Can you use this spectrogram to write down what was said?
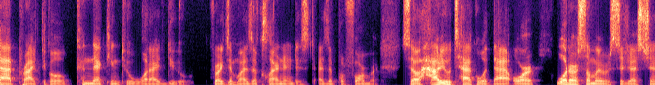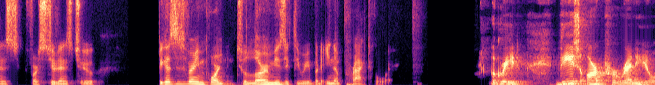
that practical connecting to what i do for example, as a clarinetist, as a performer. So how do you tackle with that? Or what are some of your suggestions for students to, because it's very important to learn music theory, but in a practical way? Agreed. These are perennial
